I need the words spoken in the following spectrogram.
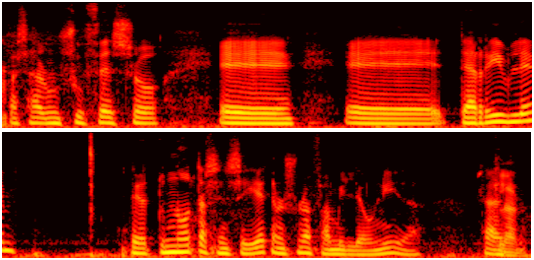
pasar un suceso eh, eh, terrible, pero tú notas enseguida que no es una familia unida. Claro.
